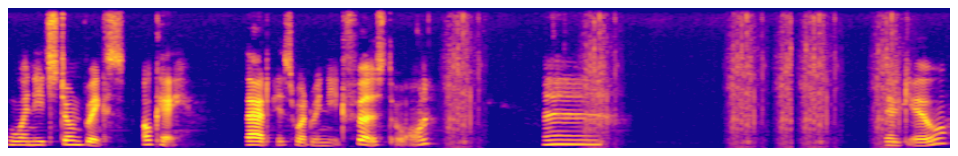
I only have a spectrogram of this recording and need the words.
oh, I need stone bricks. Okay. That is what we need first of all. Uh, there we go.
